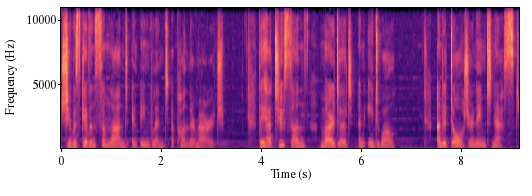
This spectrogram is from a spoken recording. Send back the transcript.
She was given some land in England upon their marriage. They had two sons, Maredudd and Idwal, and a daughter named Nest.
